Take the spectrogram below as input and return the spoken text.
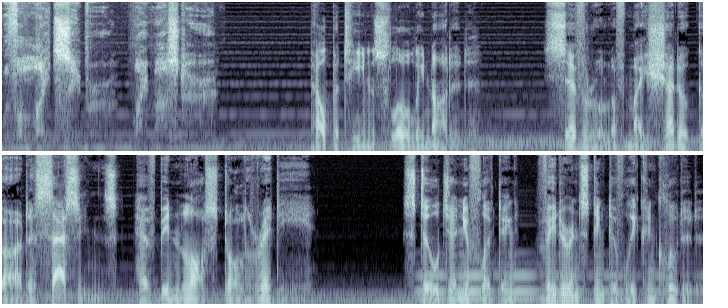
with a lightsaber, my master. Palpatine slowly nodded. Several of my Shadow Guard assassins have been lost already. Still genuflecting, Vader instinctively concluded,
